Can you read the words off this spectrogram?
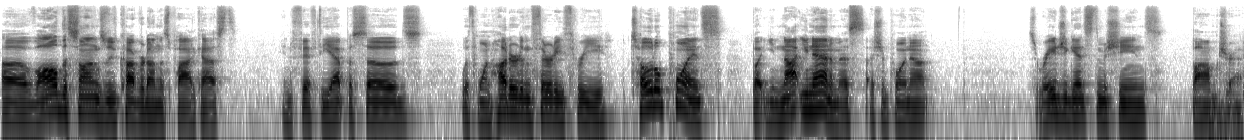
of all the songs we've covered on this podcast in 50 episodes with 133 total points, but not unanimous, I should point out. It's Rage Against the Machine's Bomb Track.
